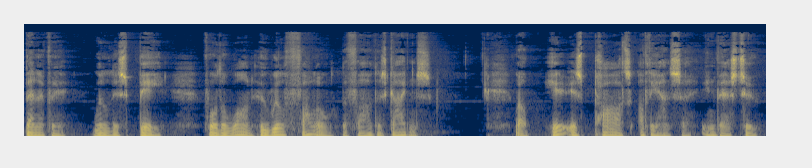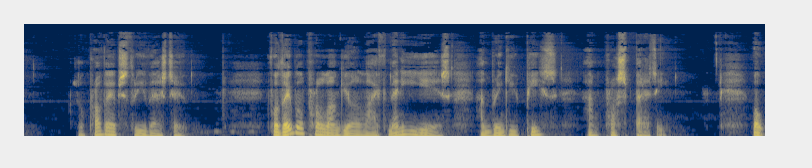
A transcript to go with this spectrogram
benefit will this be for the one who will follow the Father's guidance? Well, here is part of the answer in verse 2. So, Proverbs 3, verse 2 for they will prolong your life many years and bring you peace and prosperity. Well,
